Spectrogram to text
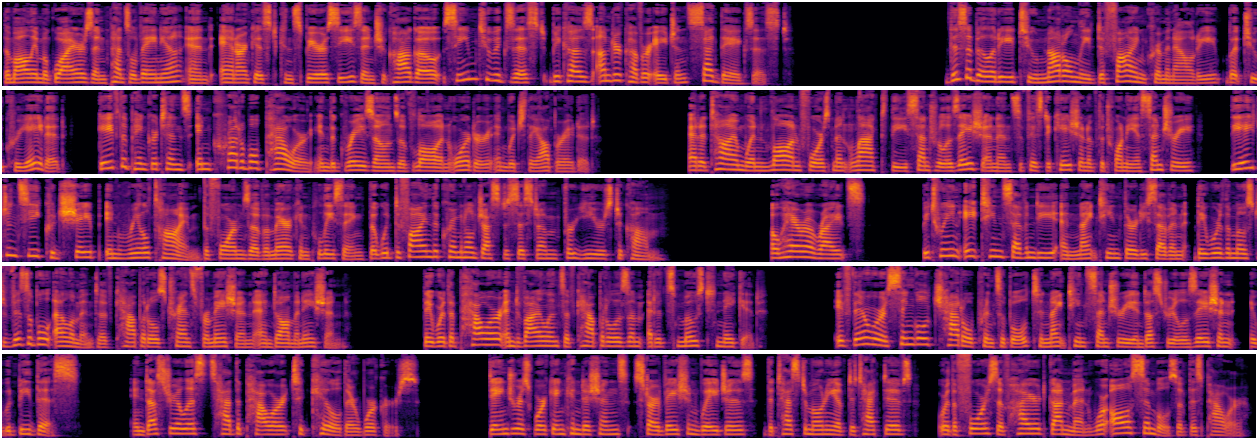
The Molly Maguires in Pennsylvania and anarchist conspiracies in Chicago seemed to exist because undercover agents said they exist. This ability to not only define criminality, but to create it, gave the Pinkertons incredible power in the gray zones of law and order in which they operated. At a time when law enforcement lacked the centralization and sophistication of the 20th century, the agency could shape in real time the forms of American policing that would define the criminal justice system for years to come. O'Hara writes Between 1870 and 1937, they were the most visible element of capital's transformation and domination. They were the power and violence of capitalism at its most naked. If there were a single chattel principle to 19th century industrialization, it would be this industrialists had the power to kill their workers. Dangerous working conditions, starvation wages, the testimony of detectives, or the force of hired gunmen were all symbols of this power.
